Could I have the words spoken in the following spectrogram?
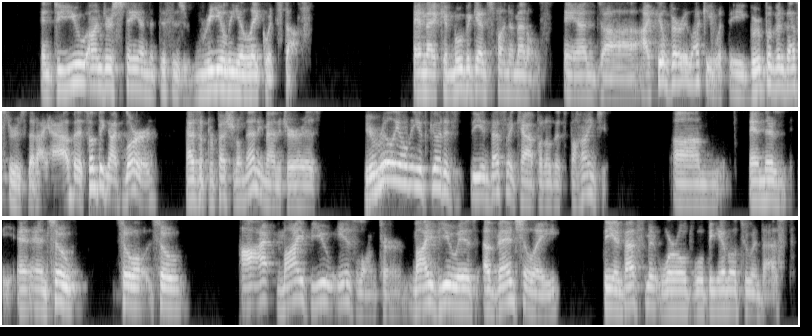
And do you understand that this is really illiquid stuff and that it can move against fundamentals? And uh, I feel very lucky with the group of investors that I have. It's something I've learned as a professional money manager is you're really only as good as the investment capital that's behind you. Um, and there's and, and so so so I my view is long term. My view is eventually the investment world will be able to invest,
